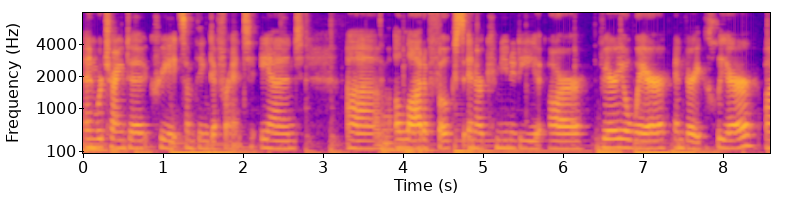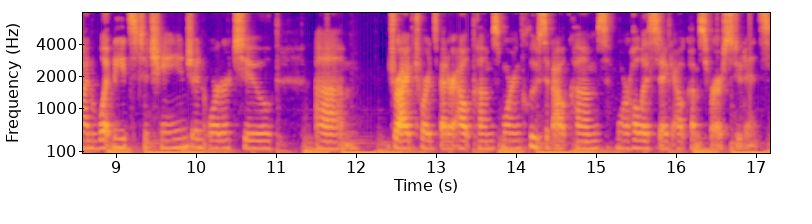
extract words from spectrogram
And we're trying to create something different. And um, a lot of folks in our community are very aware and very clear on what needs to change in order to um, drive towards better outcomes, more inclusive outcomes, more holistic outcomes for our students.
